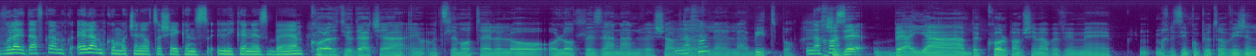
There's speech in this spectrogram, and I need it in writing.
ואולי דווקא המק- אלה המקומות שאני רוצה שייכנס- להיכנס בהם. כל עוד את יודעת שהמצלמות האלה לא עולות לאיזה ענן ואפשר נכון. אה, ל- להביט בו. נכון. שזה בעיה בכל פעם שהם מערבבים אה, מכניסים computer vision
